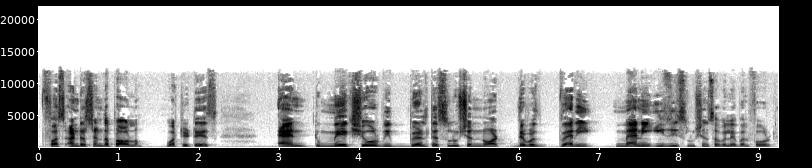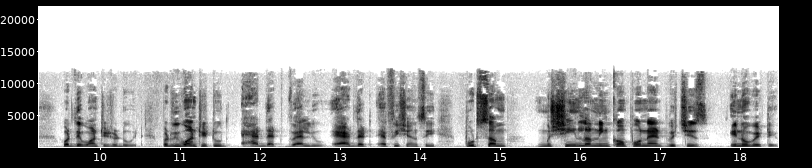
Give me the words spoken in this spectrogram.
first understand the problem, what it is, and to make sure we built a solution not there was very many easy solutions available for what they wanted to do it. But we wanted to add that value, add that efficiency, put some machine learning component which is innovative.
